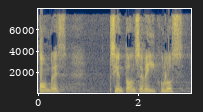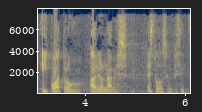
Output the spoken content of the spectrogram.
hombres, 111 vehículos y cuatro aeronaves. Es todo, señor presidente.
